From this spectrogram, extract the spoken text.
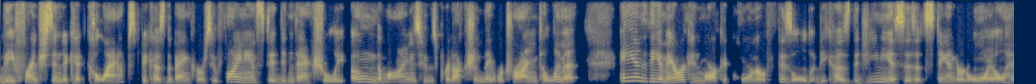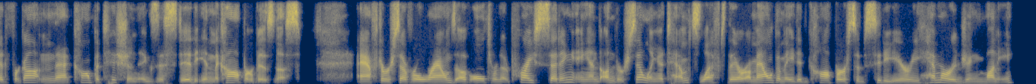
The French syndicate collapsed because the bankers who financed it didn't actually own the mines whose production they were trying to limit. And the American market corner fizzled because the geniuses at Standard Oil had forgotten that competition existed in the copper business. After several rounds of alternate price setting and underselling attempts left their amalgamated copper subsidiary hemorrhaging money,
